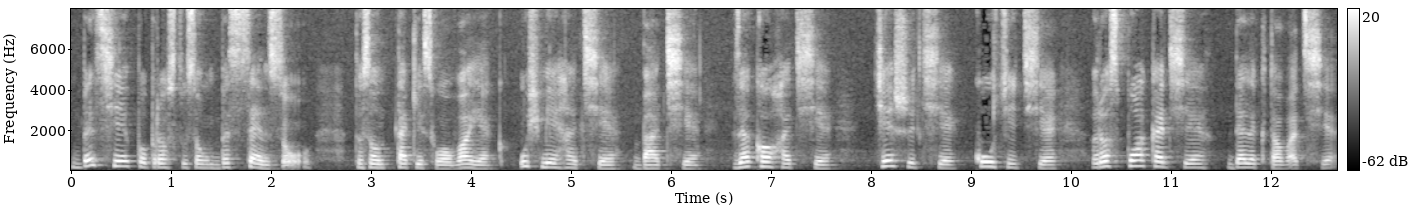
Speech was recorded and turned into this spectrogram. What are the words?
Bez się po prostu są bez sensu. To są takie słowa jak uśmiechać się, bać się, zakochać się, cieszyć się, kłócić się, rozpłakać się, delektować się.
